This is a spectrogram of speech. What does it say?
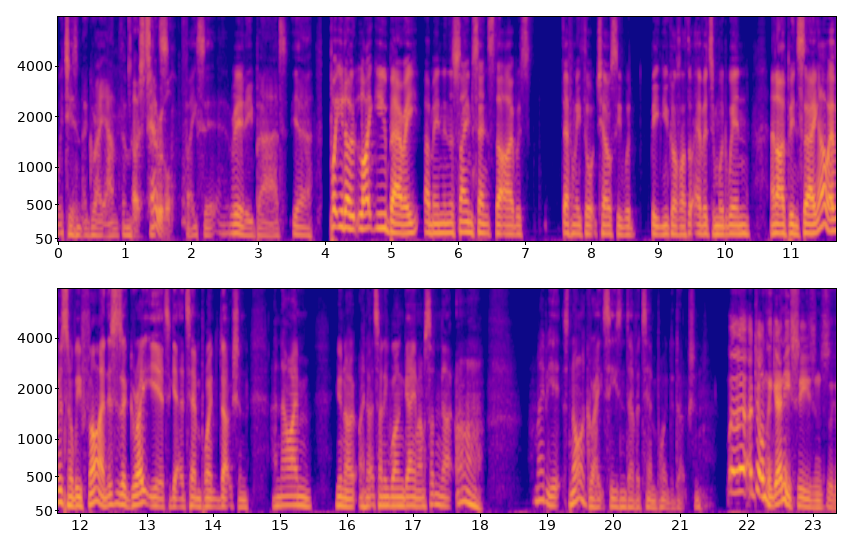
which isn't a great anthem. Oh, it's terrible. Let's face it, really bad. Yeah, but you know, like you, Barry. I mean, in the same sense that I was definitely thought Chelsea would beat Newcastle. I thought Everton would win, and I've been saying, "Oh, Everton will be fine. This is a great year to get a ten point deduction." And now I'm, you know, I know it's only one game. I'm suddenly like, "Oh, maybe it's not a great season to have a ten point deduction." Well, I don't think any season's a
